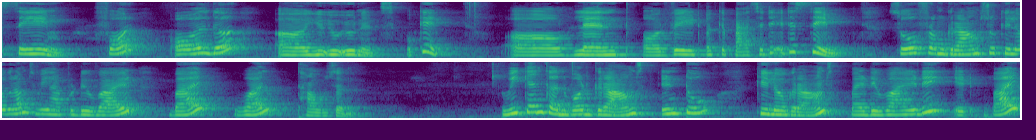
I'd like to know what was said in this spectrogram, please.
same for all the uh, units okay? Uh, length or weight or capacity it is same. So from grams to kilograms we have to divide by 1000 we can convert grams into kilograms by dividing it by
